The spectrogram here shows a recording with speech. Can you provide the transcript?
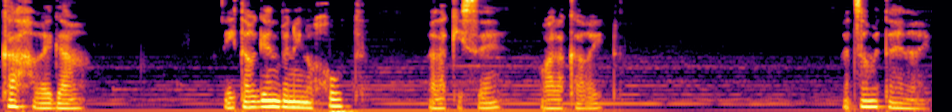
קח רגע להתארגן בנינוחות על הכיסא או על הכרית. עצום את העיניים.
